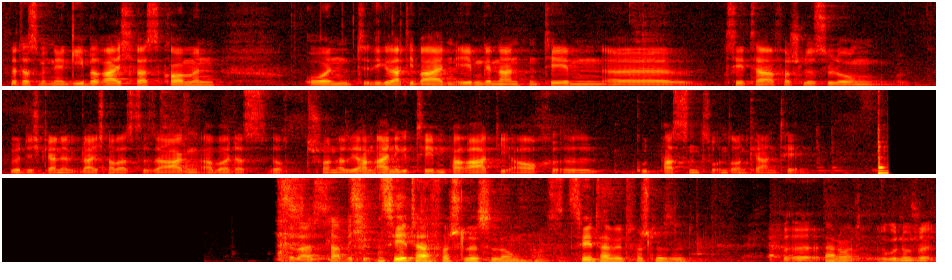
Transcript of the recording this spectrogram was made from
Es wird aus dem Energiebereich was kommen und wie gesagt, die beiden eben genannten Themen, äh, CETA-Verschlüsselung, würde ich gerne gleich noch was zu sagen, aber das wird schon, also wir haben einige Themen parat, die auch gut passen zu unseren Kernthemen. Für was habe ich? CETA-Verschlüsselung. CETA wird verschlüsselt. Äh, gut, Schuld.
